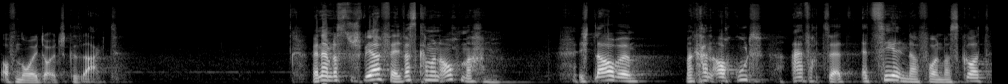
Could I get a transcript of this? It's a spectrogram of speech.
auf Neudeutsch gesagt. Wenn einem das zu schwer fällt, was kann man auch machen? Ich glaube, man kann auch gut einfach erzählen davon, was Gott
